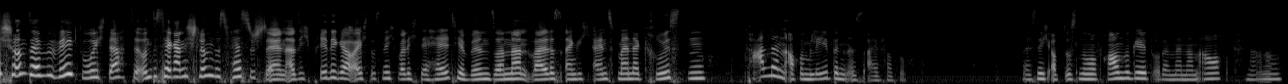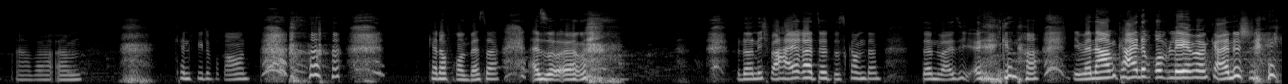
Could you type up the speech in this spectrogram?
mich schon sehr bewegt, wo ich dachte, und es ist ja gar nicht schlimm, das festzustellen. Also ich predige euch das nicht, weil ich der Held hier bin, sondern weil das eigentlich eins meiner größten Fallen auch im Leben ist, Eifersucht. Weiß nicht, ob das nur Frauen so geht oder Männern auch, keine Ahnung, aber ähm, ich kenne viele Frauen. ich kenne auch Frauen besser. Also ähm, bin noch nicht verheiratet, das kommt dann, dann weiß ich, äh, genau. Die Männer haben keine Probleme, keine Schwäche.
